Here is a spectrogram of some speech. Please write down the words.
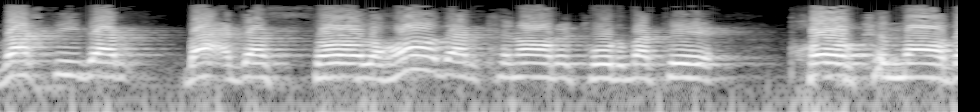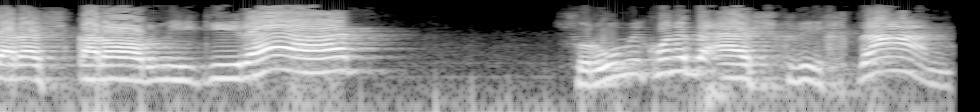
وقتی در بعد از سالها در کنار تربت پاک مادرش قرار می‌گیرد شروع می‌کنه به اشک ریختن.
